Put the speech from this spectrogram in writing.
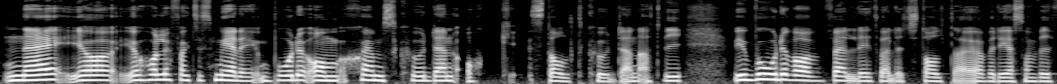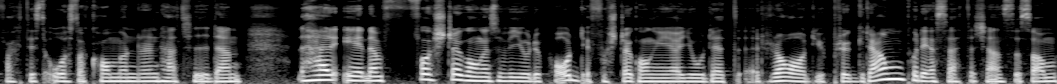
Nej, jag, jag håller faktiskt med dig, både om skämskudden och stoltkudden. Att vi, vi borde vara väldigt, väldigt stolta över det som vi faktiskt åstadkom under den här tiden. Det här är den första gången som vi gjorde podd, det är första gången jag gjorde ett radioprogram på det sättet känns det som.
